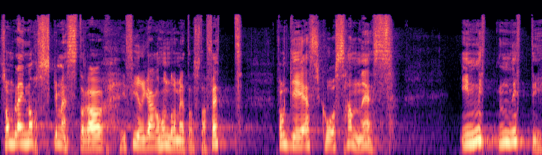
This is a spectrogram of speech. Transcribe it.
som ble norske mestere i 4 ganger 100 meter stafett for GSK Sandnes i 1990.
